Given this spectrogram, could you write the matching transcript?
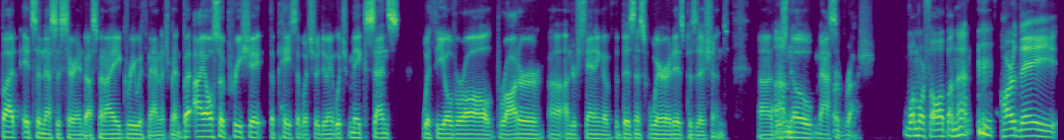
But it's a necessary investment. I agree with management, but I also appreciate the pace of what they're doing, which makes sense with the overall broader uh, understanding of the business where it is positioned. Uh, there's um, no massive rush. One more follow up on that: Are they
